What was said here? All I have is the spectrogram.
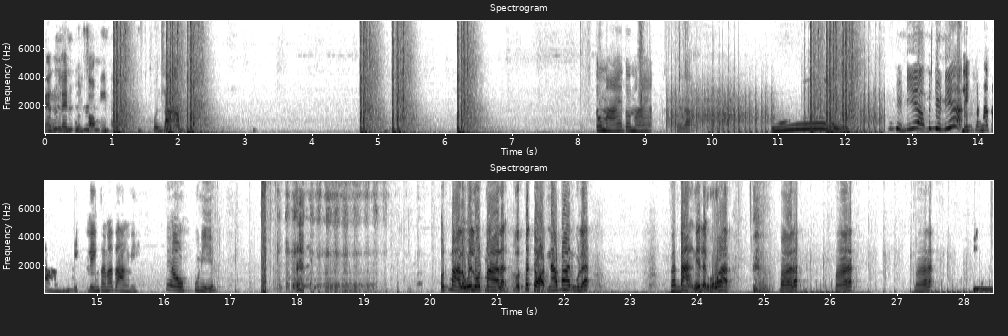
เล่นเล่นคูณสองอีกคนสามต้นไม้ต้นไม้อะเห็นละอู้มันอยู่เนี่ยมันอยู่เนี่ยเล็งทางหน้าต่างดิเล็งทางหน้าต่างดิไม่เอากูหนี รถ มาแล้วเว้ยรถมาแล้วรถมาจอดหน้าบ้านกูแล้วหน้าต่างนี่แหละกูว่า มาแล้วมาแล้วมาแล้วไป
